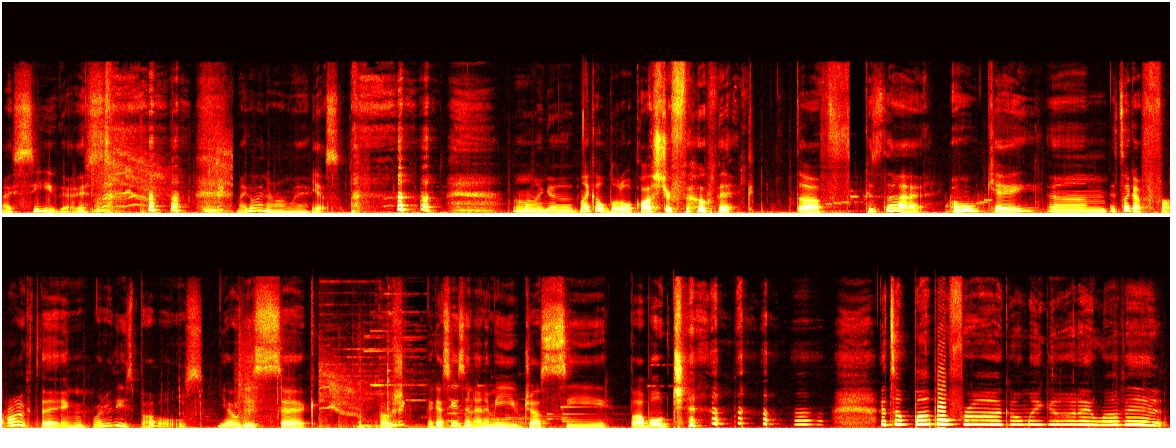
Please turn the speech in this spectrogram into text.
I see you guys. Am I going the wrong way? Yes. oh my god. Like a little claustrophobic the f is that? Okay, um, it's like a frog thing. What are these bubbles? Yo, he's sick. Oh, I guess he's an enemy you just see. Bubble It's a bubble frog! Oh my god, I love it!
